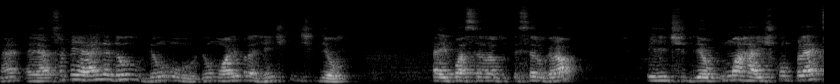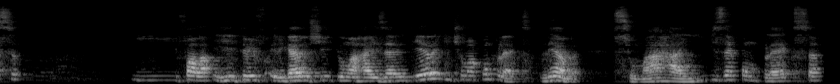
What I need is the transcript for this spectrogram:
né? É, só que a EAR ainda deu, deu, um, deu um mole pra gente que te deu a equação do terceiro grau, ele te deu uma raiz complexa e, fala, e ele, ele que uma raiz era inteira e tinha uma complexa. Lembra? Se uma raiz é complexa,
